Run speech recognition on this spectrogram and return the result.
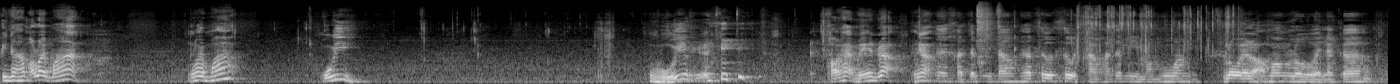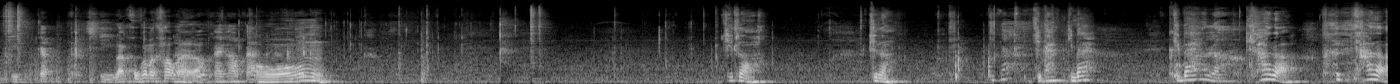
พี่น้ำอร่อยมาก อร่อยมาก อุ้ยอุ้ย เขาแถมไม่เห็นด้วยเนี่ยใช่เขาจะมีเต้าถ้าสูตรสูตรเขาเขาจะมีมะม่วงโรยเหรอมะม่วงโรยแล้วก็พริกกับผักชีแล้วคลุกให้มันเข้ากันเหรอคลุกให้เข้ากันโอ้คิดเหรอคิดเหรอกินไหมกินไหมกินไหมเหรอข้าวเหรอข้าวเหรอ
